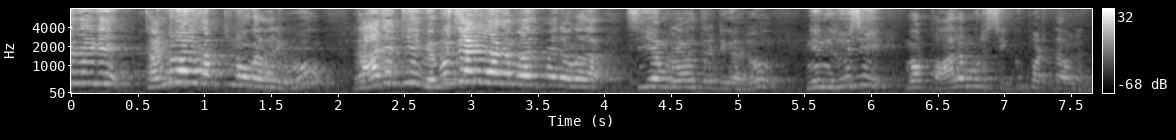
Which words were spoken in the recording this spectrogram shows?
తిరిగి కండువాలు కప్పుతున్నావు కదా నువ్వు రాజకీయ వ్యభిచారిలాగా మారిపోయినావు కదా సీఎం రేవంత్ రెడ్డి గారు? నిన్ను చూసి మా పాలమూరు సిగ్గుపడతా ఉన్నది.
